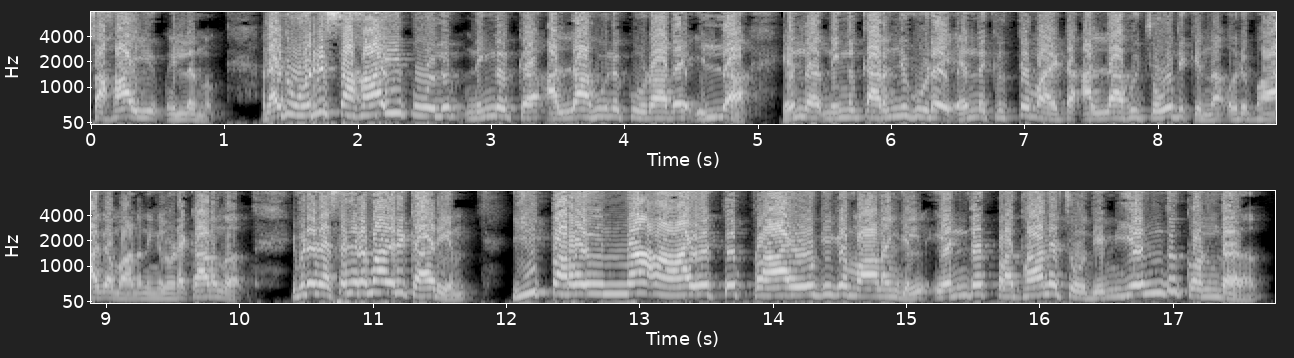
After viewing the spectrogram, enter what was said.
സഹായിയും ഇല്ലെന്നും. അതായത് ഒരു സഹായി പോലും നിങ്ങൾക്ക് അല്ലാഹുവിനെ കൂടാതെ ഇല്ല എന്ന് നിങ്ങൾക്ക് അറിഞ്ഞുകൂടെ എന്ന് കൃത്യമായിട്ട് അല്ലാഹു ചോദിക്കുന്ന ഒരു ഭാഗമാണ് നിങ്ങളിവിടെ കാണുന്നത്. ഇവിടെ രസകരമായ ഒരു കാര്യം ഈ പറയുന്ന ആയത്ത് പ്രായോഗികമാണെങ്കിൽ എന്റെ പ്രധാന ചോദ്യം എന്തുകൊണ്ട്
